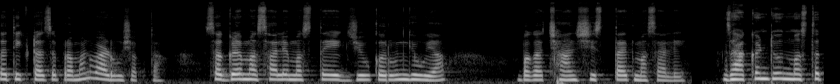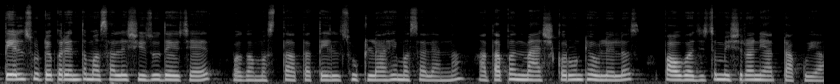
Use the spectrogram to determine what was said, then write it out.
तर तिखटाचं प्रमाण वाढवू शकता. सगळे मसाले मस्त एकजीव करून घेऊया. बघा छान शिजत आहेत मसाले. झाकण ठेवून मस्त तेल सुटेपर्यंत मसाले शिजू द्यायचे आहेत. बघा मस्त आता तेल सुटलं आहे मसाल्यांना. आता आपण मॅश करून ठेवलेलंच पावभाजीचं मिश्रण यात टाकूया.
